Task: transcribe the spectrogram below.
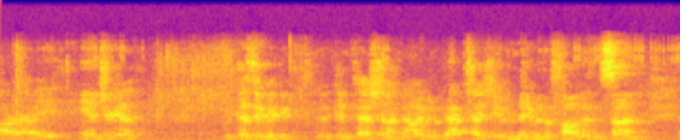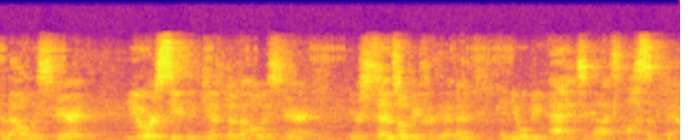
All right, Andrea, because of your good confession, I'm now able to baptize you in the name of the Father, the Son, and the Holy Spirit. You will receive the gift of the Holy Spirit, your sins will be forgiven, and you will be added to God's awesome family.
